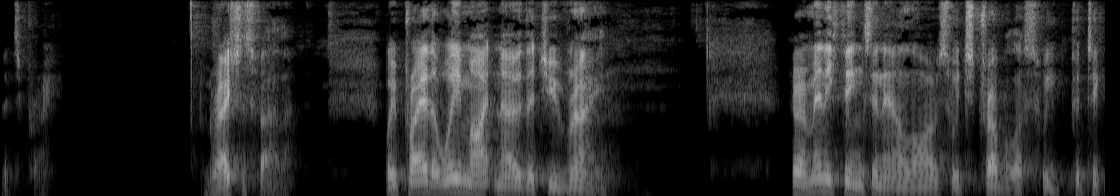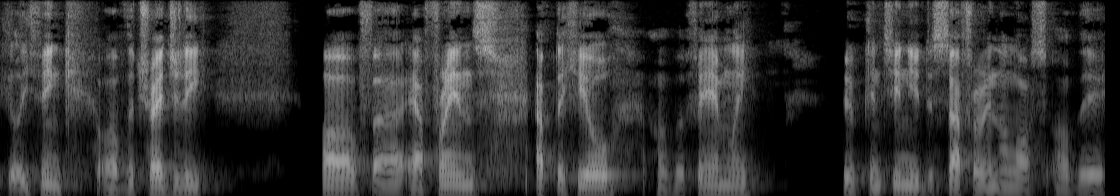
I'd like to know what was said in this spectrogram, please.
Let's pray. Gracious Father, we pray that we might know that you reign. There are many things in our lives which trouble us. We particularly think of the tragedy of uh, our friends up the hill, of the family who've continued to suffer in the loss of their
